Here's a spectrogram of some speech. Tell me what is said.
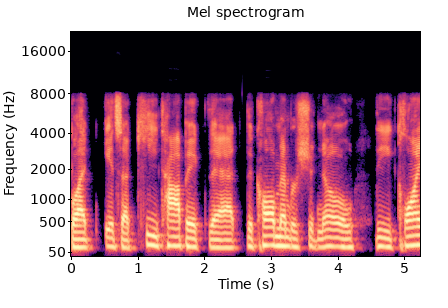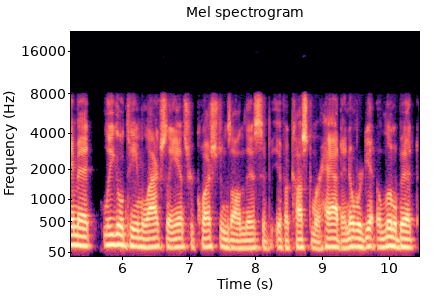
But it's a key topic that the call members should know. The climate legal team will actually answer questions on this if, if a customer had. I know we're getting a little bit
